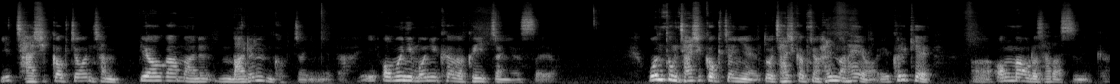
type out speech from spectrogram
이 자식 걱정은 참 뼈가 마르, 마르는 걱정입니다. 이 어머니 모니카가 그 입장이었어요. 온통 자식 걱정이에요. 또 자식 걱정 할 만해요. 그렇게 어, 엉망으로 살았으니까.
